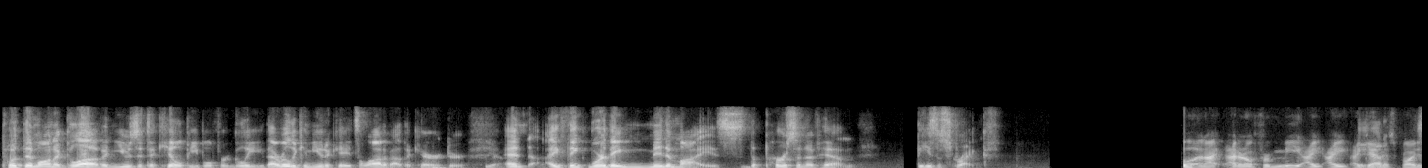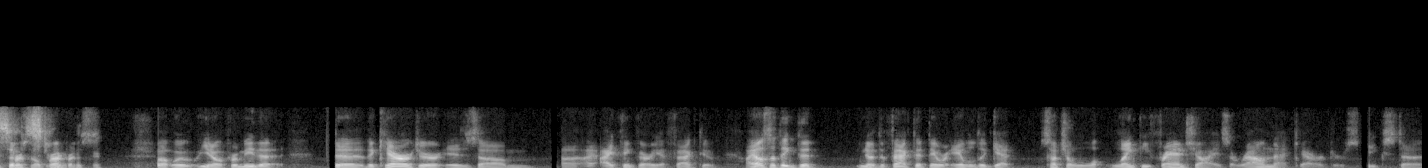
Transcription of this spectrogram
put them on a glove and use it to kill people for glee. That really communicates a lot about the character. Yeah. and i think where they minimize the person of him he's a strength Well, and I, I don't know. For me, I, I again, it's probably just personal preference. But you know, for me, the the the character is, um, uh, I, I think, very effective. I also think that you know the fact that they were able to get such a l- lengthy franchise around that character speaks to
